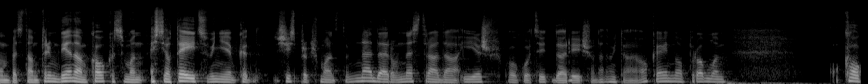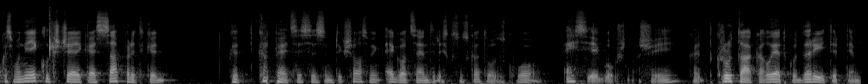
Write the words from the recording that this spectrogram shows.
Un pēc tam trim dienām kaut kas man, es jau teicu viņiem, ka šis priekš manis tur nedara un nestrādā, iešu kaut ko citu darīšu. Un tad viņi tā, ok, no problēma kaut kas man ieklikšķēja, ka es sapratu, ka, ka, kāpēc es esmu tik šausmīgi egocentrisks un skatos, ko es iegūšu no šī. Kad krūtākā lieta, ko darīt, ir tiem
